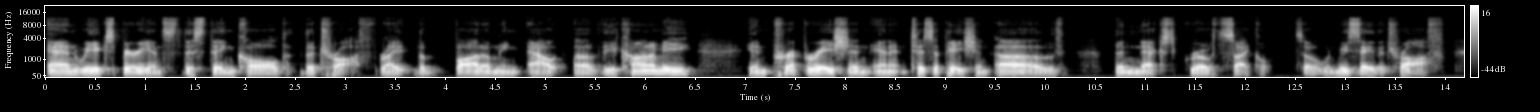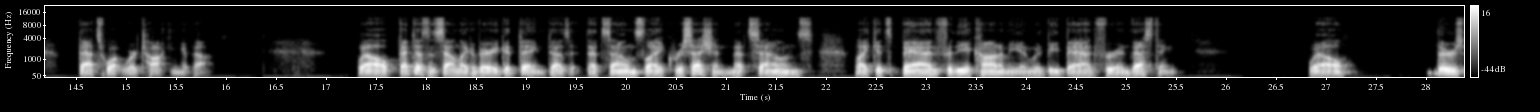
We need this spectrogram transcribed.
And we experience this thing called the trough, right? The bottoming out of the economy in preparation and anticipation of the next growth cycle. So when we say the trough, that's what we're talking about. Well, that doesn't sound like a very good thing, does it? That sounds like recession. That sounds like it's bad for the economy and would be bad for investing. Well, there's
